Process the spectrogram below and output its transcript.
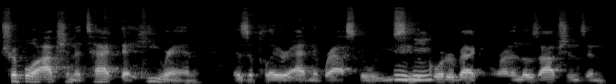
triple option attack that he ran as a player at Nebraska, where you see the Mhm. quarterback running those options, and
